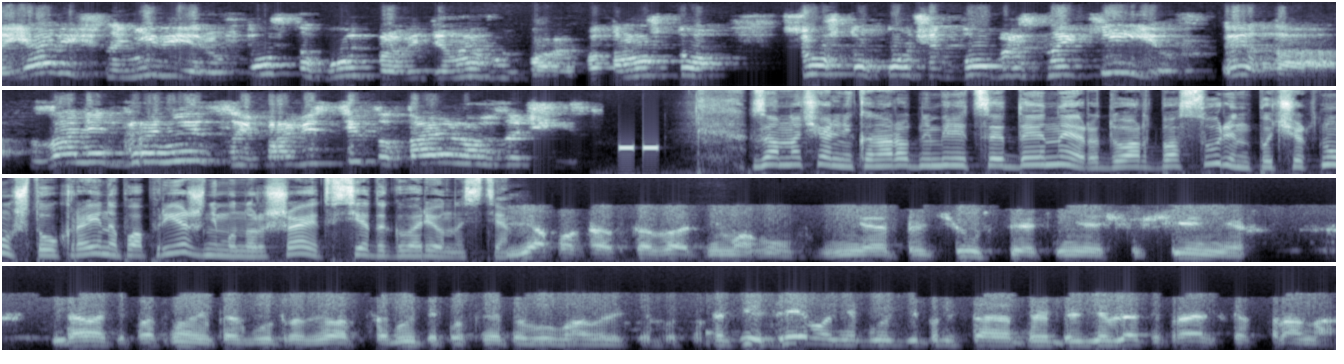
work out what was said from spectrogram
Я лично не верю в то, что будут проведены выборы, потому что все, что хочет доблестный Киев, это занять границы и провести тотальную зачистку. Замначальника народной милиции ДНР Эдуард Басурин подчеркнул, что Украина по-прежнему нарушает все договоренности. Я пока сказать не могу. Ни о предчувствиях, ни о ощущениях. Давайте посмотрим, как будут развиваться события, после этого будем говорить об этом. Какие требования будет предъявлять украинская страна?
